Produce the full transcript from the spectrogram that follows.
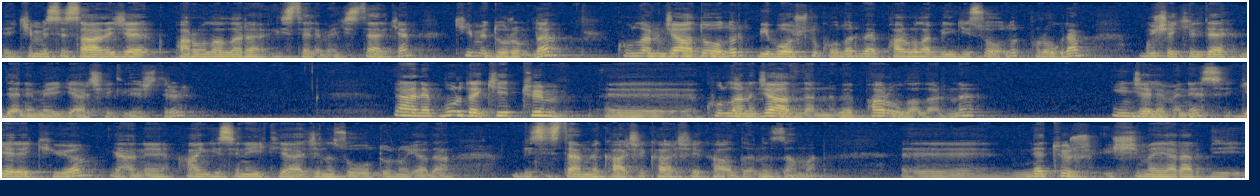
E, kimisi sadece parolaları listelemek isterken kimi durumda kullanıcı adı olur, bir boşluk olur ve parola bilgisi olur. Program bu şekilde denemeyi gerçekleştirir. Yani buradaki tüm e, kullanıcı adlarını ve parolalarını incelemeniz gerekiyor. Yani hangisine ihtiyacınız olduğunu ya da bir sistemle karşı karşıya kaldığınız zaman e, ne tür işime yarar bir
